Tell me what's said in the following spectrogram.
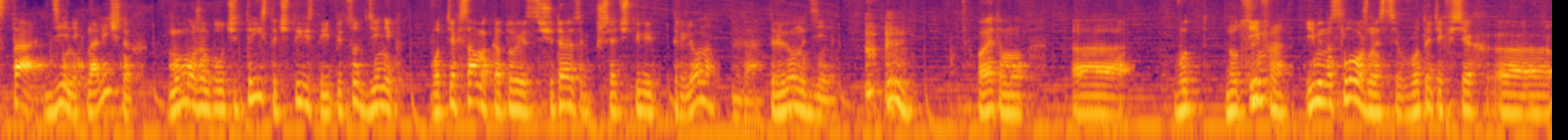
100 денег наличных мы можем получить 300, 400 и 500 денег, вот тех самых, которые считаются как 64 триллиона, Да. триллиона денег. Поэтому э, вот Ну, цифра. им- именно сложность вот этих всех, э,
